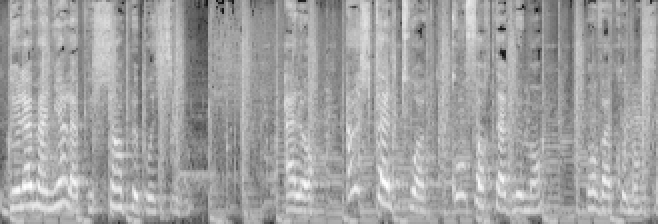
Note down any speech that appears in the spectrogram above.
de la manière la plus simple possible. Alors, installe-toi confortablement, on va commencer.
